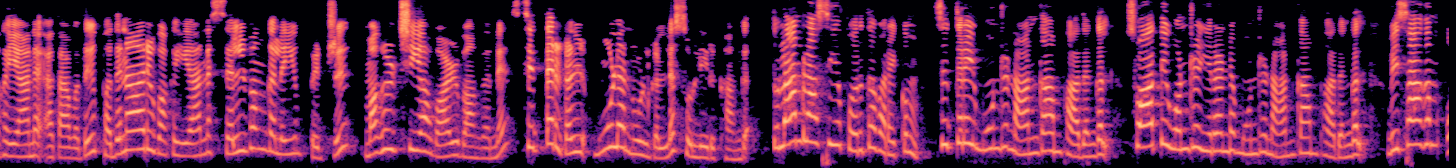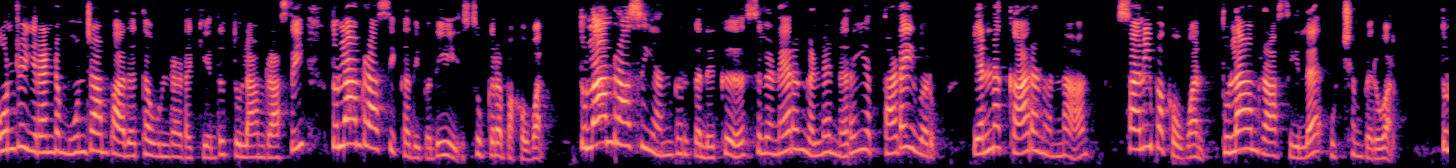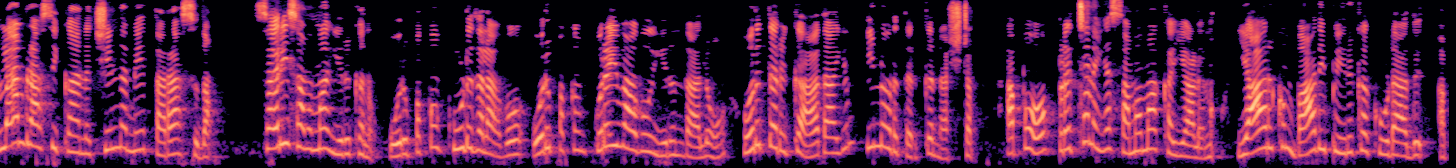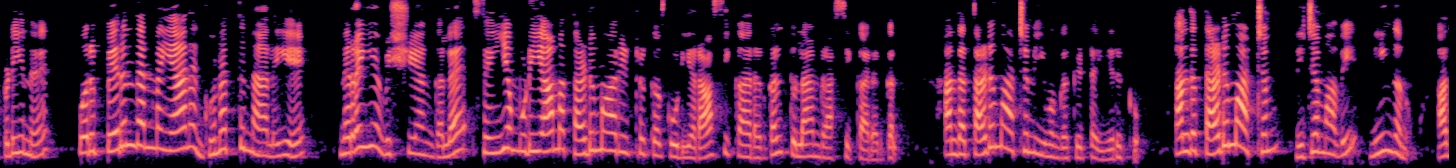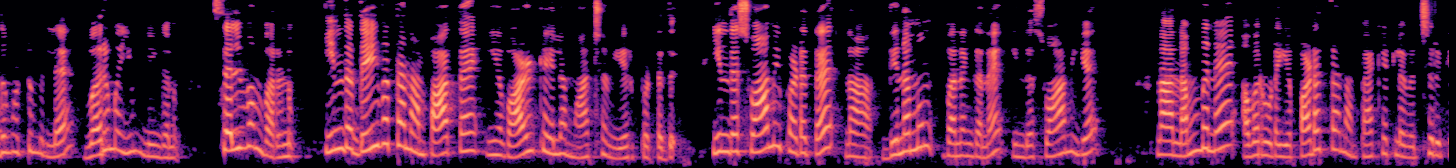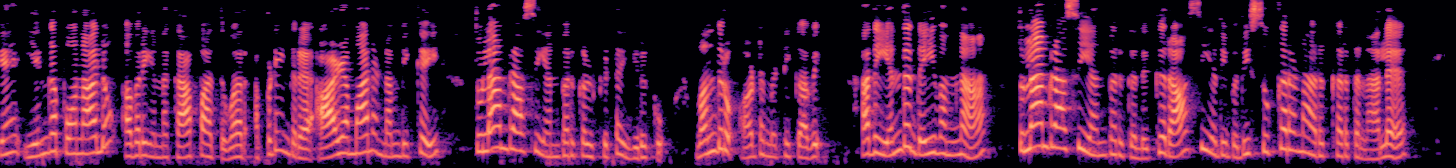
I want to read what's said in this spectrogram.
வகையான அதாவது பதினாறு வகையான செல்வங்களையும் பெற்று மகிழ்ச்சியா வாழ்வாங்கன்னு சித்தர்கள் மூல நூல்கள்ல சொல்லியிருக்காங்க. துலாம் ராசியை பொறுத்த வரைக்கும் சித்திரை மூன்று நான்காம் பாதங்கள் சுவாதி ஒன்று இரண்டு மூன்று நான்காம் பாதங்கள் விசாகம் ஒன்று இரண்டு மூன்றாம் பாதத்தை உள்ளடக்கியது துலாம் ராசி. துலாம் ராசி கதிபதி சுக்கர பகவான். துலாம் ராசி அன்பர்களுக்கு சில நேரங்களில் நிறைய தடை வரும். என்ன காரணம்னா சனி பகவான் துலாம் ராசியில உச்சம் பெறுவார். துலாம் ராசிக்கான சின்னமே தராசு தான். சரிசமமாக இருக்கணும். ஒரு பக்கம் கூடுதலாவோ ஒரு பக்கம் குறைவாவோ இருந்தாலும் ஒருத்தருக்கு ஆதாயம் இன்னொருத்தருக்கு நஷ்டம். அப்போ பிரச்சனையை சமமாக கையாளணும். யாருக்கும் பாதிப்பு இருக்கக்கூடாது அப்படின்னு ஒரு பெருந்தன்மையான குணத்தினாலேயே நிறைய விஷயங்களை செய்ய முடியாம தடுமாறிட்டு இருக்கக்கூடிய ராசிக்காரர்கள் துலாம் ராசிக்காரர்கள். அந்த தடுமாற்றம் இவங்க கிட்ட இருக்கும். அந்த தடுமாற்றம் நிஜமாவே நீங்கணும். அது மட்டும் இல்லை வறுமையும் நீங்கணும். செல்வம் வரணும். இந்த தெய்வத்தை நான் பார்த்தேன் என் வாழ்க்கையில் மாற்றம் ஏற்பட்டது. இந்த சுவாமி படத்தை நான் தினமும் வணங்கினேன். இந்த சுவாமியை நான் நம்பினேன். அவருடைய படத்தை நான் பேக்கெட்டில் வச்சுருக்கேன். எங்கே போனாலும் அவர் என்னை காப்பாற்றுவார் அப்படிங்கிற ஆழமான நம்பிக்கை துலாம் ராசி அன்பர்கள் கிட்ட இருக்கும் வந்துடும் ஆட்டோமேட்டிக்காகவே அது எந்த தெய்வம்னா துலாம் ராசி அன்பர்களுக்கு ராசி அதிபதி சுக்கரனாக இருக்கிறதுனால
